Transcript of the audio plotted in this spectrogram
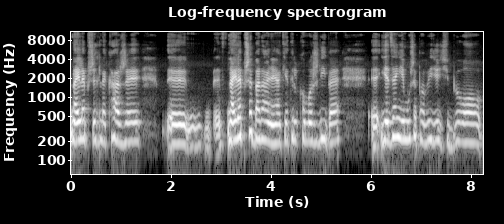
najlepszych lekarzy, y, y, najlepsze badania, jakie tylko możliwe. Y, Jedzenie, muszę powiedzieć, było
